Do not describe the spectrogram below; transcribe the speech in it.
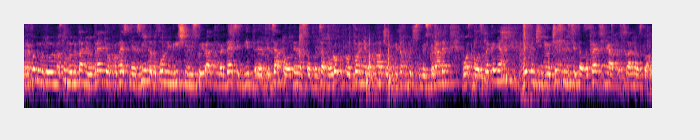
Переходимо до наступного питання, до третього про внесення змін та доповнень рішення міської ради номер 10 від е, 30.11.20 року про утворення виконавчого комітету Бучівської міської ради 8 скликання, визначення очисленості та затвердження персонального складу.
